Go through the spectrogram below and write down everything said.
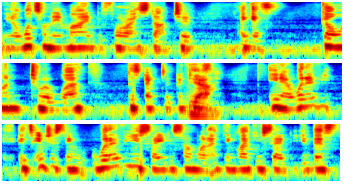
you know what's on their mind before i start to i guess go on to a work perspective because Yeah. You know whatever you- it's interesting whatever you say to someone i think like you said there's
